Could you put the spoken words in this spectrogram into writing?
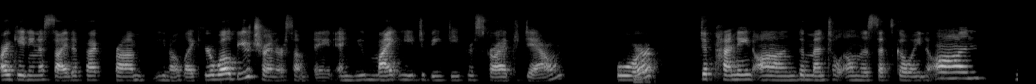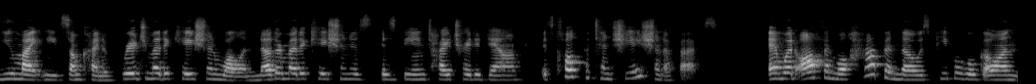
are getting a side effect from, you know, like your Wellbutrin or something, and you might need to be deprescribed down, or depending on the mental illness that's going on, you might need some kind of bridge medication while another medication is, is being titrated down. It's called potentiation effects. And what often will happen though is people will go on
